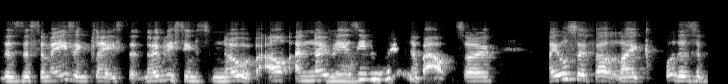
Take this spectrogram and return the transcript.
there's this amazing place that nobody seems to know about and nobody yeah. has even written about. So I also felt like, well, there's a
